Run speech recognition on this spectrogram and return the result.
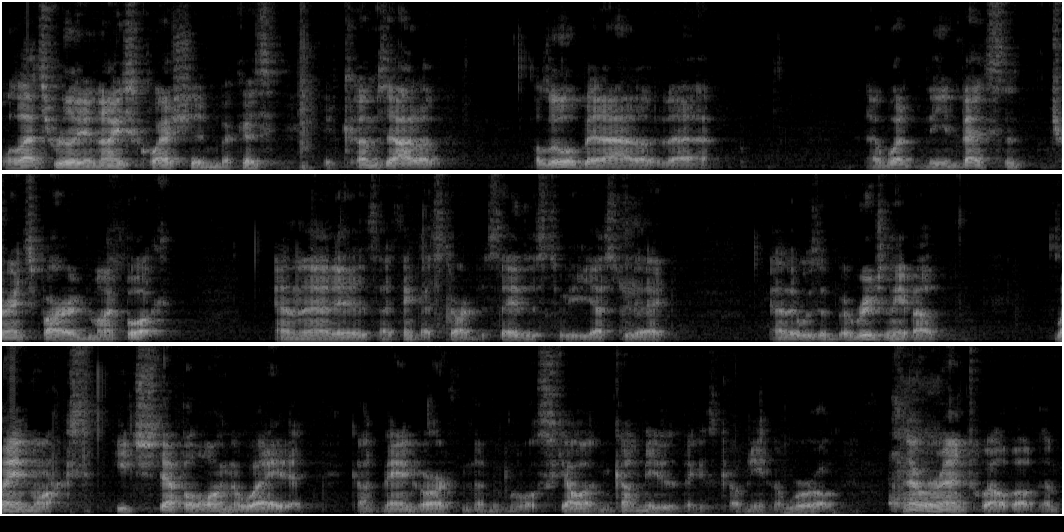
Well, that's really a nice question because it comes out of a little bit out of uh, uh, what the events that transpired in my book. And that is, I think I started to say this to you yesterday, and it was originally about landmarks, each step along the way that got Vanguard from the little skeleton company to the biggest company in the world. There were around 12 of them.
